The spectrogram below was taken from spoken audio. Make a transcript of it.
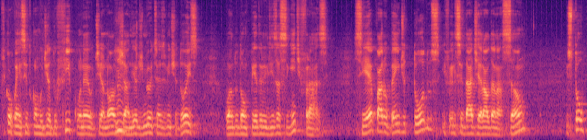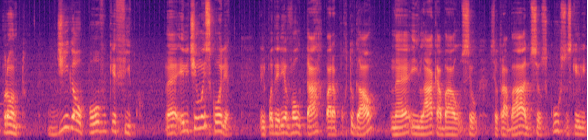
ficou conhecido como o dia do Fico, né, o dia 9 de hum. janeiro de 1822, quando Dom Pedro lhe diz a seguinte frase: Se é para o bem de todos e felicidade geral da nação, estou pronto, diga ao povo que fico. Né? Ele tinha uma escolha. Ele poderia voltar para Portugal né, e lá acabar o seu, seu trabalho, os seus cursos que ele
